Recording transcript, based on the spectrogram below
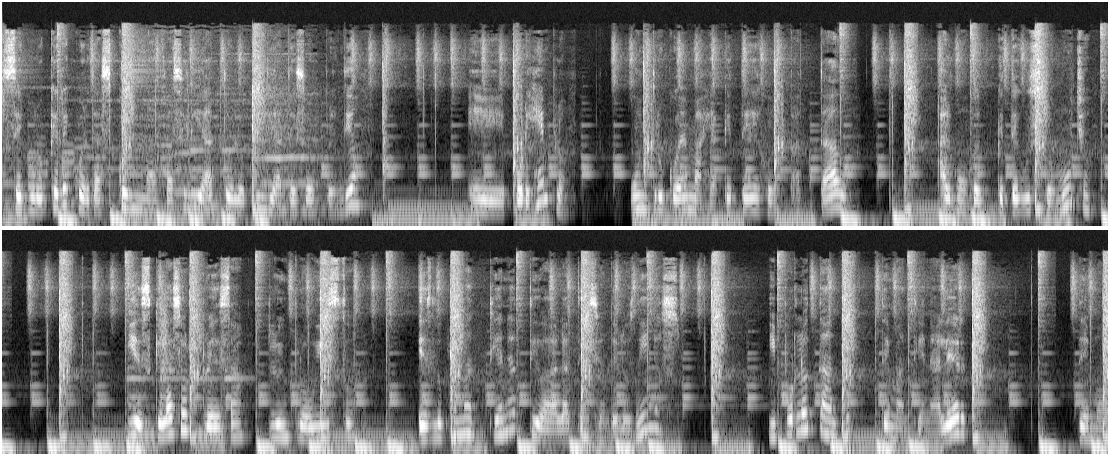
Seguro que recuerdas con más facilidad todo lo que un día te sorprendió. Eh, por ejemplo, un truco de magia que te dejó impactado, algún juego que te gustó mucho. Y es que la sorpresa, lo improvisto, es lo que mantiene activada la atención de los niños y por lo tanto te mantiene alerta, de modo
